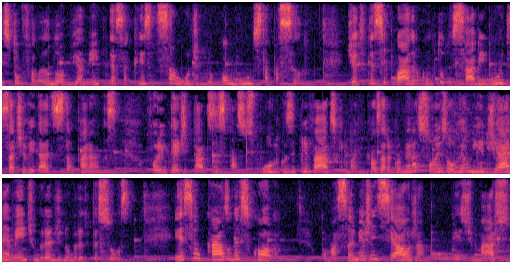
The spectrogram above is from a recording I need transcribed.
Estou falando, obviamente, dessa crise de saúde pelo qual o mundo está passando. Diante desse quadro, como todos sabem, muitas atividades estão paradas. Foram interditados espaços públicos e privados que podem causar aglomerações ou reunir diariamente um grande número de pessoas. Esse é o caso da escola. Como ação emergencial, já no mês de março,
